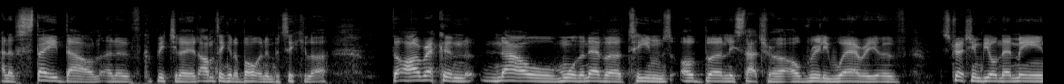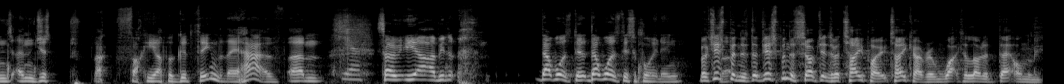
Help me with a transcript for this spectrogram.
and have stayed down and have capitulated, I'm thinking of Bolton in particular, that I reckon now more than ever, teams of Burnley stature are really wary of stretching beyond their means and just like fucking up a good thing that they have. Um, Yeah. So yeah, I mean, that was that was disappointing. They've just been they've just been the subject of a takeover, takeover and whacked a load of debt on them.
